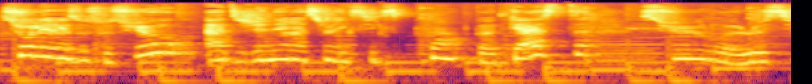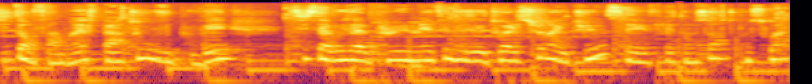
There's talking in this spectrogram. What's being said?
sur les réseaux sociaux, at generationxx.podcast, sur le site, enfin bref, partout où vous pouvez. Si ça vous a plu, mettez des étoiles sur iTunes et faites en sorte qu'on soit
